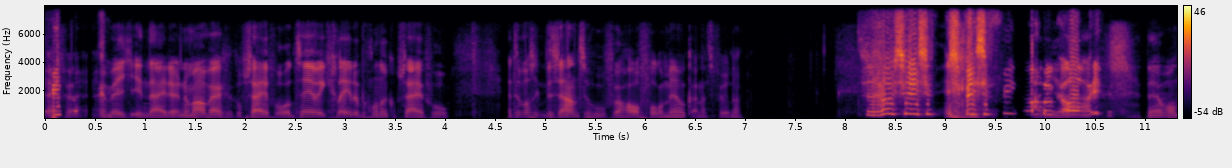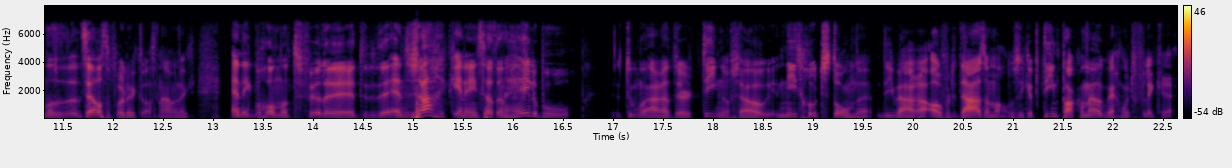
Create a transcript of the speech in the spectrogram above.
even een beetje inleiden. Normaal werk ik op Zijvel. En twee weken geleden begon ik op Zijvel. En toen was ik de Zaanse hoeve halfvolle melk aan het vullen. Zo speci- specifiek ook Ja. alweer. Nee, omdat het hetzelfde product was namelijk. En ik begon dat te vullen. En toen zag ik ineens dat er een heleboel, toen waren het er tien of zo, niet goed stonden. Die waren over de datum al. Dus ik heb tien pakken melk weg moeten flikkeren.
